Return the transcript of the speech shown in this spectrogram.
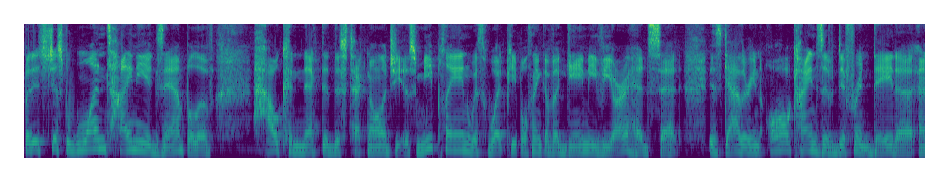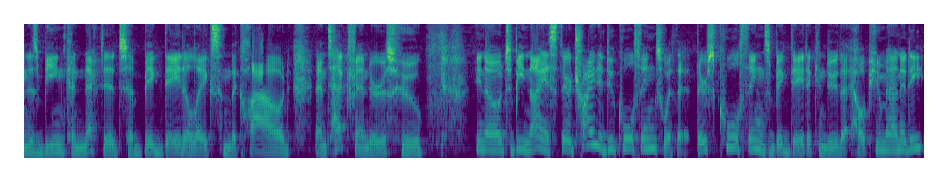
But it's just one tiny example of how connected this technology is. Me playing with what people think of a gamey VR headset is gathering all kinds of different data and is being connected to big data lakes in the cloud and tech vendors who you know, to be nice, they're trying to do cool things with it. There's cool things big data can do that help humanity,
